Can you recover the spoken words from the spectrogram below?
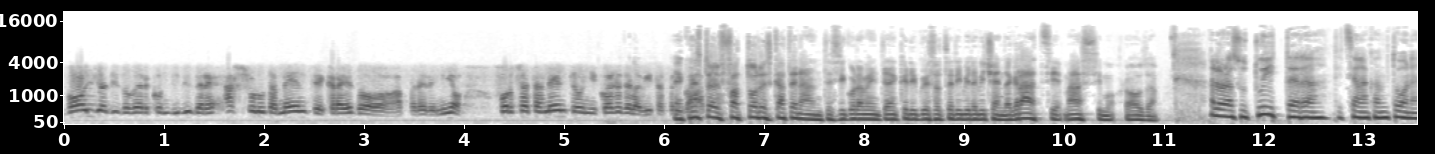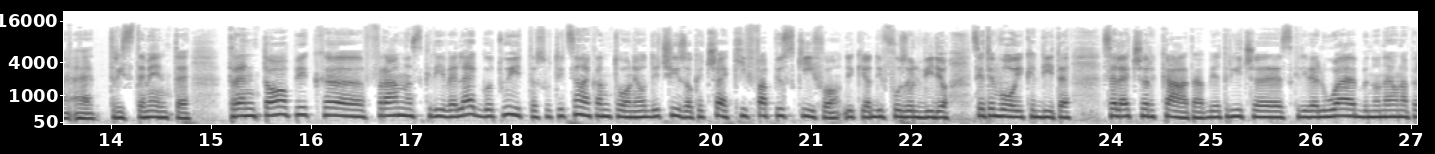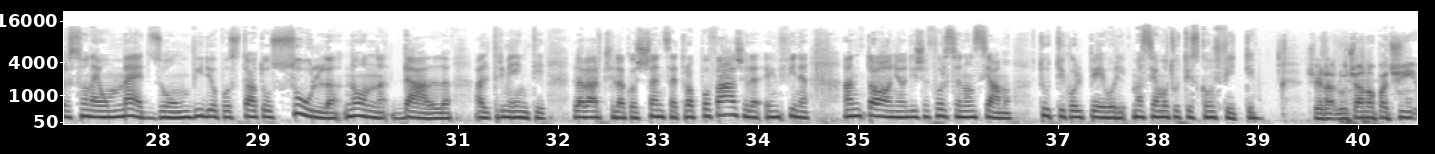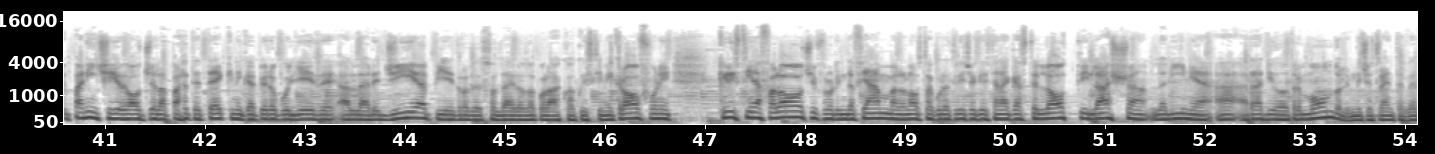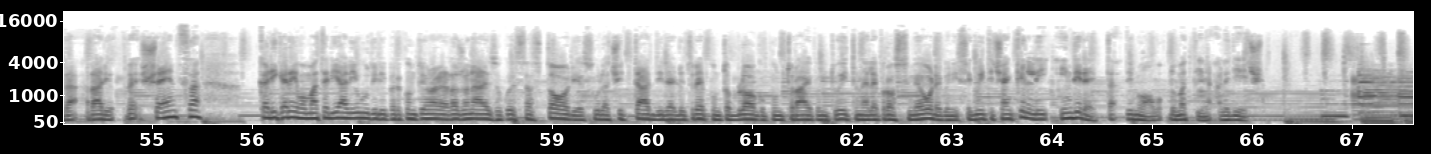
voglia di dover condividere assolutamente, credo, a parere mio, forzatamente ogni cosa della vita privata. E questo è il fattore scatenante sicuramente anche di questa terribile vicenda. Grazie Massimo, Rosa. Allora su Twitter Tiziana Cantone è tristemente trend topic. Fran scrive leggo tweet su Tiziana Cantone, ho deciso che c'è chi fa più schifo di chi ha diffuso il video. Siete voi che dite se l'è cercata. Beatrice scrive il web non è una persona, è un mezzo, un video postato sul, non dal, altrimenti lavarci la coscienza è troppo facile e infine infine Antonio dice forse non siamo tutti colpevoli, ma siamo tutti sconfitti. C'era Luciano Paci- Panici oggi alla parte tecnica, Piero Pugliese alla regia, Pietro del Soldai Rosa Polacco a questi microfoni, Cristina Faloci, Florinda Fiamma, la nostra curatrice Cristiana Castellotti, lascia la linea a Radio Tremondo, alle 11.30 verrà Radio 3 Scienza. Caricheremo materiali utili per continuare a ragionare su questa storia sulla città di radio3.blog.rai.it nelle prossime ore, quindi seguiteci anche lì in diretta di nuovo domattina alle 10.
